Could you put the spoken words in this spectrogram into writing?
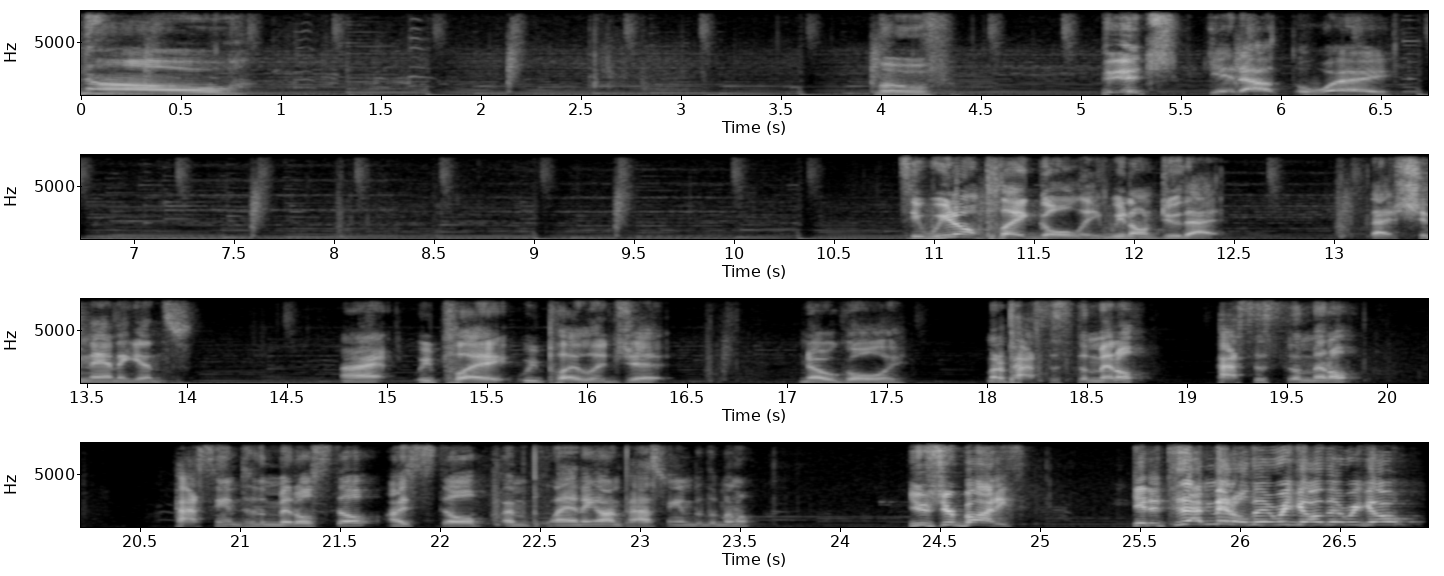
No. Move. Bitch, get out the way. See, we don't play goalie. We don't do that that shenanigans. All right? We play we play legit. No goalie. I'm to pass this to the middle. Pass this to the middle. Passing into the middle still. I still am planning on passing into the middle. Use your bodies. Get it to that middle. There we go. There we go.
